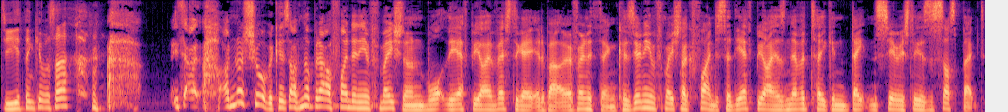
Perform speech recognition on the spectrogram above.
Do you think it was her? It's, I, I'm not sure because I've not been able to find any information on what the FBI investigated about her, if anything. Because the only information I could find is said the FBI has never taken Dayton seriously as a suspect.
